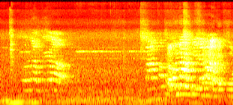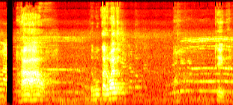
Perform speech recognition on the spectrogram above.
नाही करते फोन आ गया फोन आ हाँ हाँ. तो वो करवा दो. ठीक है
